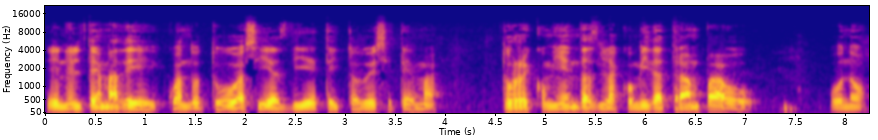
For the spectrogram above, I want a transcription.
En el tema de cuando tú hacías dieta y todo ese tema, ¿tú recomiendas la comida trampa o, o no?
